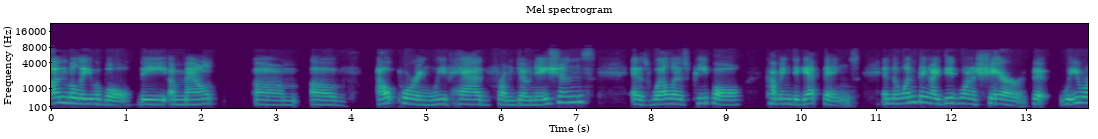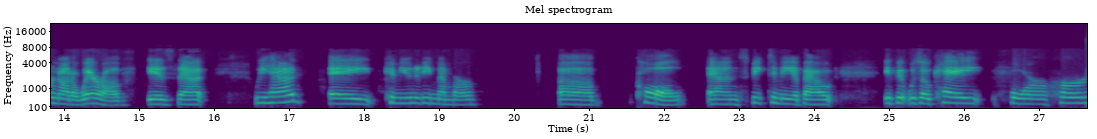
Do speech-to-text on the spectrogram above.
unbelievable the amount um, of outpouring we've had from donations as well as people coming to get things. And the one thing I did want to share that we were not aware of is that we had a community member uh, call and speak to me about if it was okay for her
